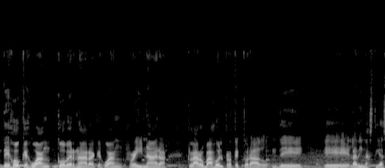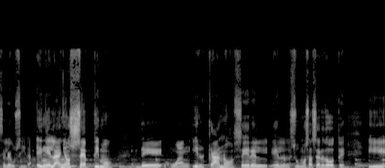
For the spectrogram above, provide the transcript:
dejó que Juan gobernara, que Juan reinara, claro, bajo el protectorado de eh, la dinastía Seleucida. En el año séptimo de Juan Hircano ser el, sumo sacerdote y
